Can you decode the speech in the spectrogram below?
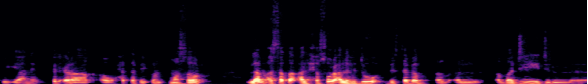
في يعني في العراق او حتى في كنت مصر لم استطع الحصول على الهدوء بسبب ال- ضجيج ال-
